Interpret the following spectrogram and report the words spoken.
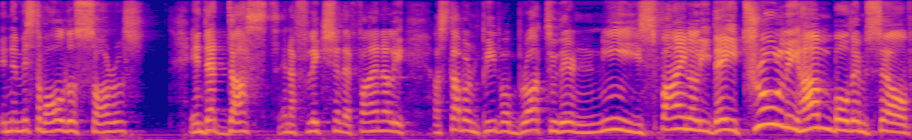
in the midst of all those sorrows, in that dust and affliction that finally a stubborn people brought to their knees, finally they truly humble themselves.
